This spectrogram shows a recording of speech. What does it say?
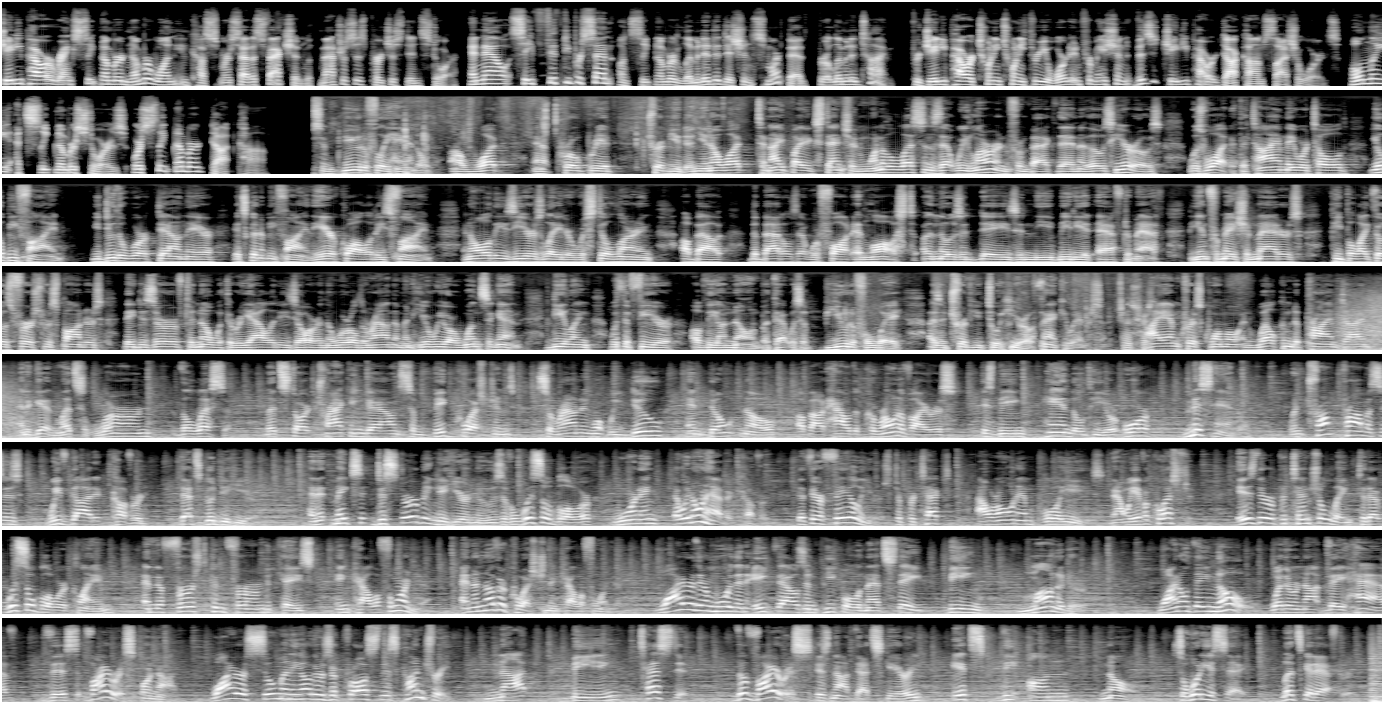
JD Power ranks Sleep Number number 1 in customer satisfaction with mattresses purchased in-store. And now, save 50% on Sleep Number limited edition smart beds for a limited time. For JD Power 2023 award information, visit jdpower.com/awards. Only at Sleep Number stores or sleepnumber.com. And beautifully handled. Uh, what an appropriate tribute. And you know what? Tonight, by extension, one of the lessons that we learned from back then of those heroes was what? At the time, they were told, "You'll be fine." You do the work down there, it's going to be fine. The air quality's fine. And all these years later, we're still learning about the battles that were fought and lost in those days in the immediate aftermath. The information matters. People like those first responders, they deserve to know what the realities are in the world around them. And here we are once again dealing with the fear of the unknown. But that was a beautiful way as a tribute to a hero. Thank you, Anderson. I am Chris Cuomo, and welcome to Prime Time. And again, let's learn the lesson. Let's start tracking down some big questions surrounding what we do and don't know about how the coronavirus is being handled here or mishandled. When Trump promises we've got it covered, that's good to hear. And it makes it disturbing to hear news of a whistleblower warning that we don't have it covered, that they're failures to protect our own employees. Now we have a question. Is there a potential link to that whistleblower claim and the first confirmed case in California? And another question in California. Why are there more than 8,000 people in that state being monitored? Why don't they know whether or not they have this virus or not? Why are so many others across this country not being tested? The virus is not that scary, it's the unknown. So, what do you say? Let's get after it.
